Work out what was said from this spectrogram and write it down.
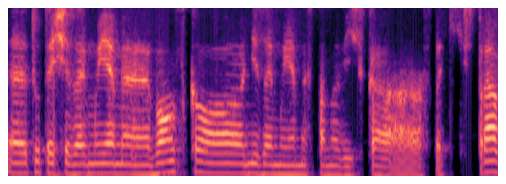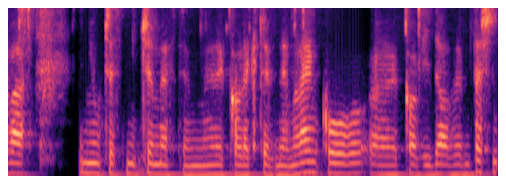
E, tutaj się zajmujemy wąsko, nie zajmujemy stanowiska w takich sprawach, nie uczestniczymy w tym kolektywnym lęku e, covidowym. Też,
